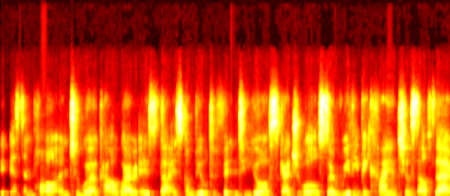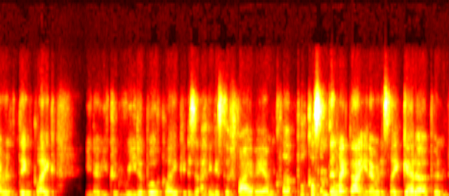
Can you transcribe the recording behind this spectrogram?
it is important to work out where it is that it's going to be able to fit into your schedule. So really be kind to yourself there and think like, you know, you could read a book like is I think it's the 5 a.m. club book or something like that, you know, and it's like get up and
